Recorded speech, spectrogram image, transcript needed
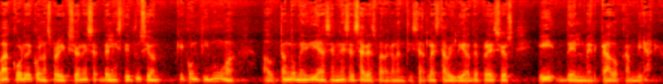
va acorde con las proyecciones de la institución que continúa adoptando medidas necesarias para garantizar la estabilidad de precios y del mercado cambiario.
